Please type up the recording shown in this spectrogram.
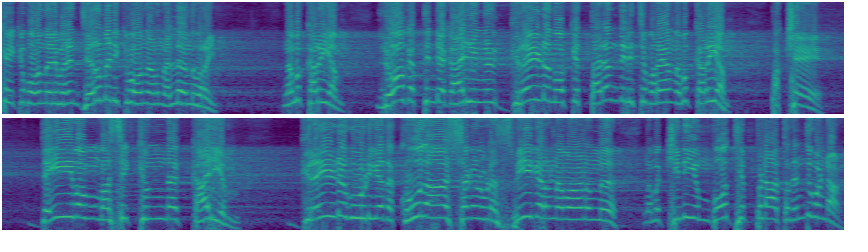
കെക്ക് പോകുന്നതിന് പകരം ജർമ്മനിക്ക് പോകുന്നതാണ് നല്ലതെന്ന് പറയും. നമുക്കറിയാം ലോകത്തിന്റെ കാര്യങ്ങൾ ഗ്രേഡ് നോക്കി തരം തിരിച്ച് പറയാൻ നമുക്കറിയാം. പക്ഷേ ദൈവം വസിക്കുന്ന കാര്യം ഗ്രേഡ് കൂടിയത് കൂതാശകളുടെ സ്വീകരണമാണെന്ന് നമുക്കിനിയും ബോധ്യപ്പെടാത്തത് എന്തുകൊണ്ടാണ്?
